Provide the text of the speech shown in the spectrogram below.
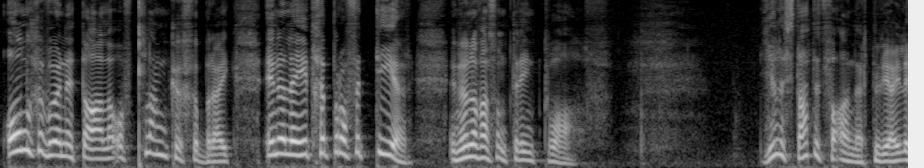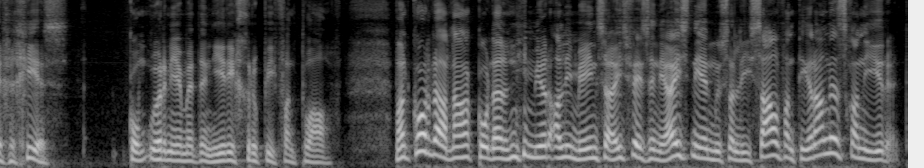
ongewone tale of klanke gebruik en hulle het geprofeteer en hulle was omtrent 12. Die hele stad het verander toe die Heilige Gees kom oorneem het in hierdie groepie van 12. Want kort daarna kon hulle nie meer al die mense huisves in die huis nie en moes hulle die saal van Tyrannus gaan huur het.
